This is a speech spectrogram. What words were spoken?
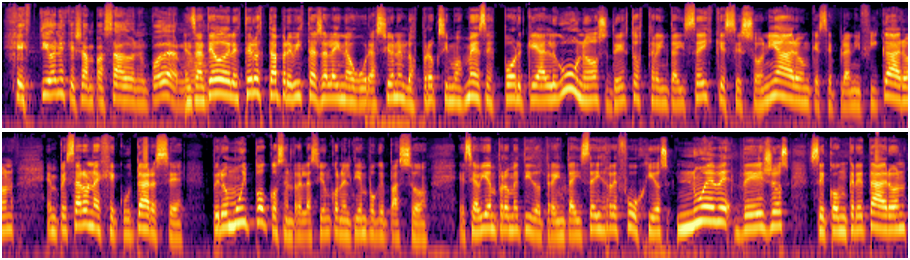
gestiones que ya han pasado en el poder. En Santiago del Estero está prevista ya la inauguración en los próximos meses, porque algunos de estos 36 que se soñaron, que se planificaron, empezaron a ejecutarse pero muy pocos en relación con el tiempo que pasó. Eh, se habían prometido 36 refugios, nueve de ellos se concretaron,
